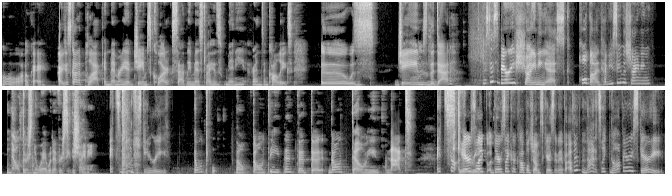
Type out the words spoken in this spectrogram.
Oh, okay. I just got a plaque in memory of James Clark, sadly missed by his many friends and colleagues. Uh, was James the dad? This is very Shining esque. Hold on, have you seen The Shining? No, there's no way I would ever see The Shining. It's not scary. Don't, don't, don't, eat the, the, the, don't tell me not. It's not. There's like there's like a couple jump scares in it, but other than that, it's like not very scary.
